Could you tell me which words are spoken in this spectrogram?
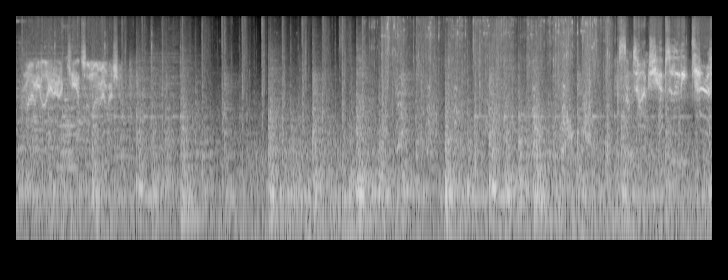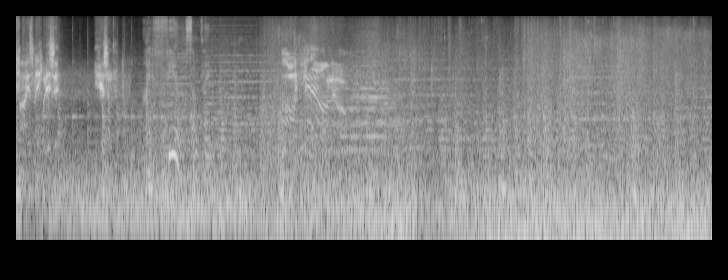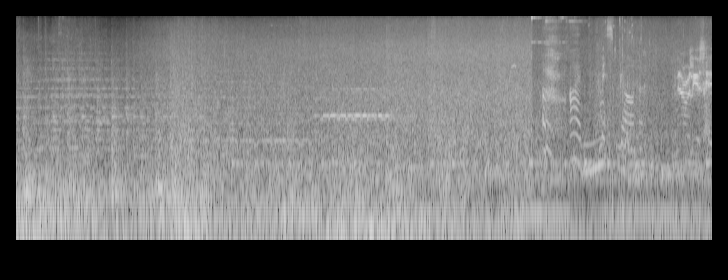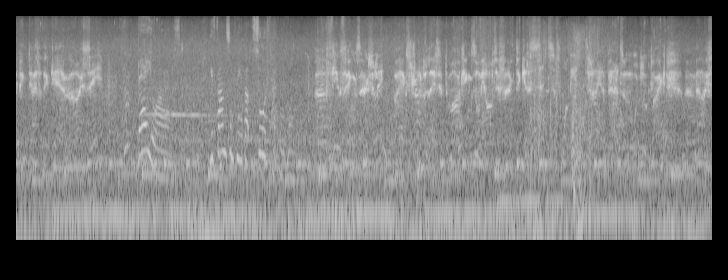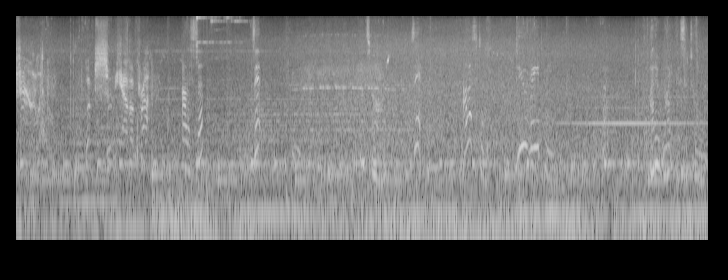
You found something about the sword fragment one. A few things, actually. I extrapolated the markings on the artifact to get a sense of what the entire pattern would look like, and then I found what... Whoops, we have a problem. Alistair? Zip? That's odd. Zip? Alistair? Do you read me? I don't like this at all.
